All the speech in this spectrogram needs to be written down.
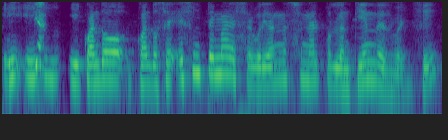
y, y, cuando, cuando se, es un tema de seguridad nacional, pues lo entiendes, güey, ¿sí?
